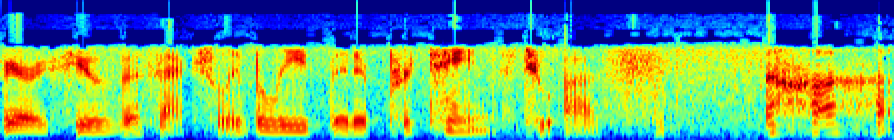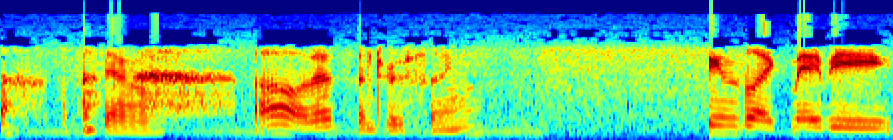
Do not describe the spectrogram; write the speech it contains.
very few of us actually believe that it pertains to us. so, oh, that's interesting. Seems like maybe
